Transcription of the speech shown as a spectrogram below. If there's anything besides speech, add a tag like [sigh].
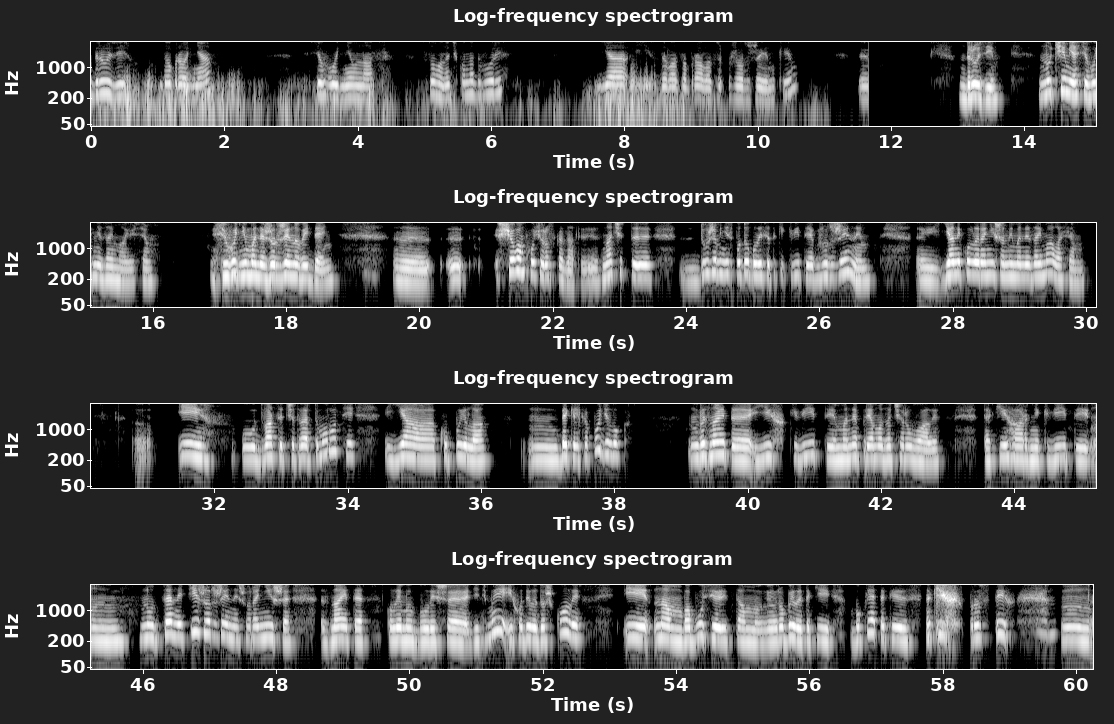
Друзі, доброго дня. Сьогодні у нас сонечко на дворі. Я їздила, забрала з жоржинки. Е, Друзі, ну чим я сьогодні займаюся? Сьогодні в мене жоржиновий день. Е, е, Що вам хочу розказати? Значить, дуже мені сподобалися такі квіти, як жоржини. Е, Я ніколи раніше ними не займалася. Е, І у 24-му році я купила декілька поділок. Ви знаєте, їх квіти мене прямо зачарували. Такі гарні квіти. Ну, це не ті жоржини, що раніше, знаєте, коли ми були ще дітьми і ходили до школи. І нам бабусі там е, робили такі букетики з таких [laughs] простих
